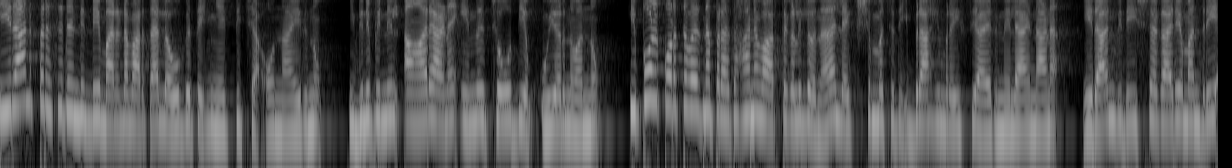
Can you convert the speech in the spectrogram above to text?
ഇറാൻ പ്രസിഡന്റിന്റെ മരണവാർത്ത ലോകത്തെ ഞെട്ടിച്ച ഒന്നായിരുന്നു. ഇതിനു പിന്നിൽ ആരാണ് എന്ന ചോദ്യം ഉയർന്നു വന്നു. ഇപ്പോൾ പുറത്തുവരുന്ന പ്രധാന വാർത്തകളിലൊന്ന് ലക്ഷ്യം വച്ചത് ഇബ്രാഹിം റൈസി ആയിരുന്നില്ല എന്നാണ്. ഇറാൻ വിദേശകാര്യമന്ത്രി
